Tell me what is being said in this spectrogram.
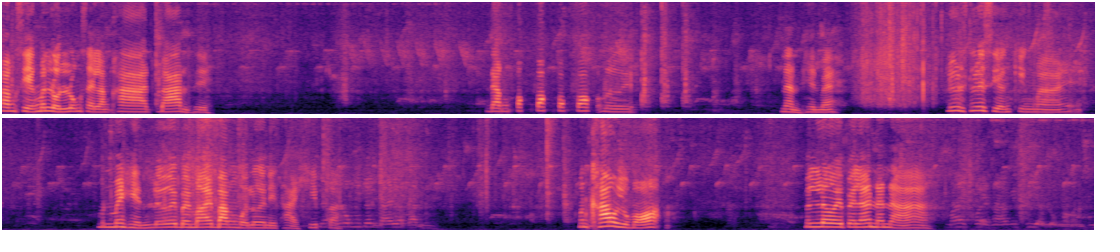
ฟังเสียงมันหล่นลงใส่หลังคาบ้านสิ ดังป๊อกป๊อกป๊อกป๊อกเลย นั่นเห็นไหมลื้อลื้อเสียงกิ่งไม้ มันไม่เห็นเลยใบไม้บังหมดเลยนี่ถ่ายคลิปอะลงจังไดละบัดนี้มันเข้าอยู่หมอ มันเลยไปแล้วนะหนาไม่ค่อยหาวิธีเอาลงมันดู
